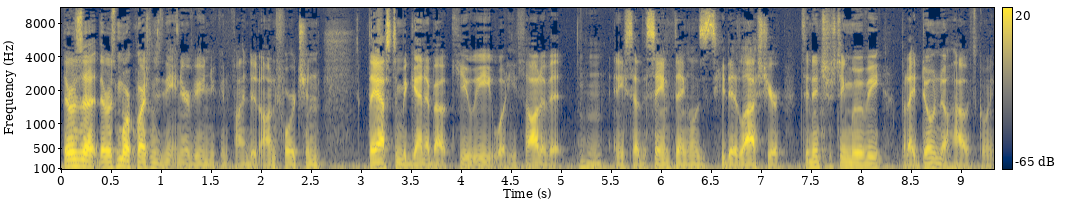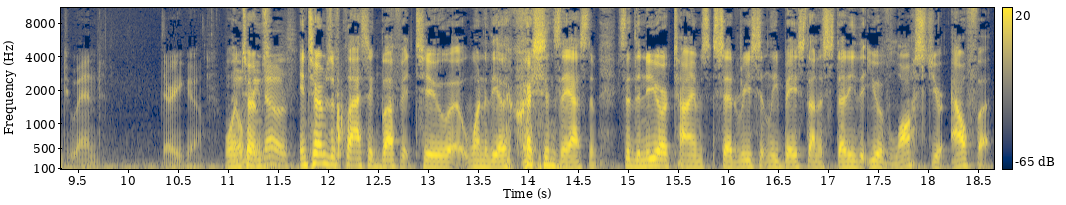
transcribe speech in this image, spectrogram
There was a there was more questions in the interview, and you can find it on Fortune. They asked him again about QE, what he thought of it, Mm-hmm. and he said the same thing as he did last year. It's an interesting movie, but I don't know how it's going to end. There you go. Well, in terms, knows. in terms of classic Buffett, too, uh, one of the other questions they asked him said the New York Times said recently, based on a study, that you have lost your alpha.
